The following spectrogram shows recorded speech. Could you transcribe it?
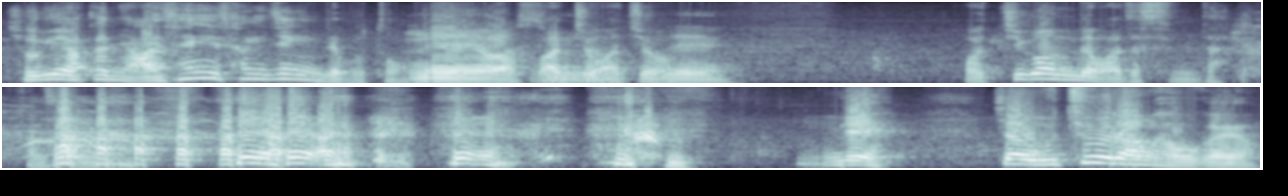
저게 약간 야생의 상징인데 보통. 네, 맞습니다. 맞죠, 맞죠? 네. 어, 찍었는데 맞았습니다. 감사합니다. 네, 자 우측으로 한번 가볼까요?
